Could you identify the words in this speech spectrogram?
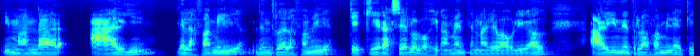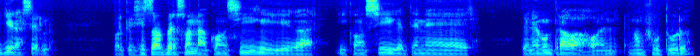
y mandar a alguien de la familia, dentro de la familia, que quiera hacerlo, lógicamente, nadie va obligado, a alguien dentro de la familia que quiera hacerlo. Porque si esa persona consigue llegar y consigue tener, tener un trabajo en, en un futuro,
